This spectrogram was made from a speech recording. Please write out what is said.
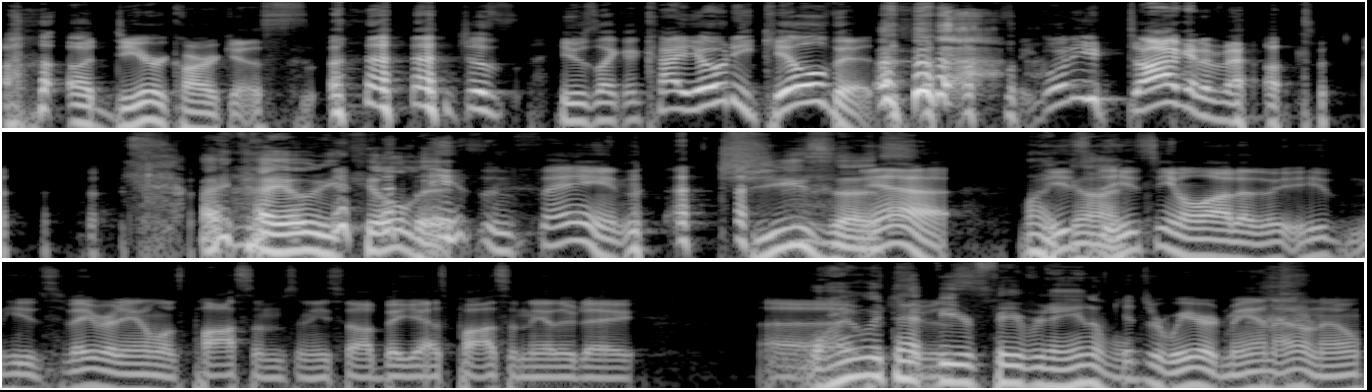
a deer carcass. just he was like, a coyote killed it. like, what are you talking about? I coyote killed it. He's insane. Jesus. yeah. My he's, God. he's seen a lot of he his favorite animal is possums, and he saw a big ass possum the other day. Uh, Why would that he be your favorite animal? Kids are weird, man. I don't know.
